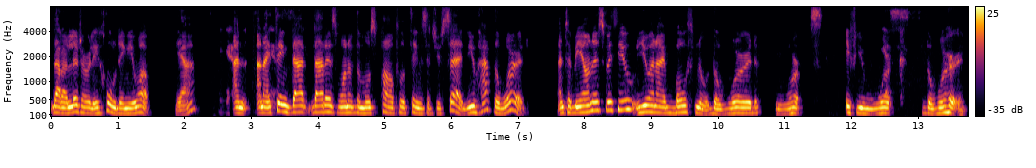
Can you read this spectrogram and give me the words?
that are literally holding you up. Yeah. Yeah. And and I Yes. think that that is one of the most powerful things that you said. You have the word. And to be honest with you, you and I both know the word works if you work Yes. the word.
